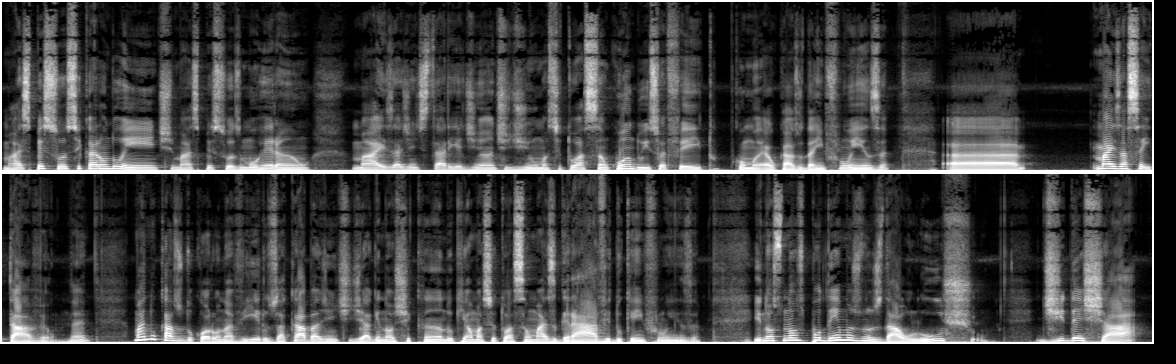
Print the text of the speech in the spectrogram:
mais pessoas ficarão doentes, mais pessoas morrerão, mas a gente estaria diante de uma situação, quando isso é feito, como é o caso da influenza, uh, mais aceitável, né? Mas no caso do coronavírus, acaba a gente diagnosticando que é uma situação mais grave do que a influenza. E nós não podemos nos dar o luxo de deixar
